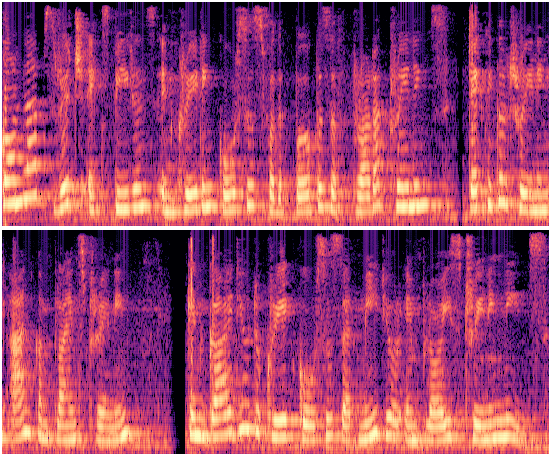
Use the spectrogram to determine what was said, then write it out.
CommLab's rich experience in creating courses for the purpose of product trainings, technical training and compliance training can guide you to create courses that meet your employees' training needs.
